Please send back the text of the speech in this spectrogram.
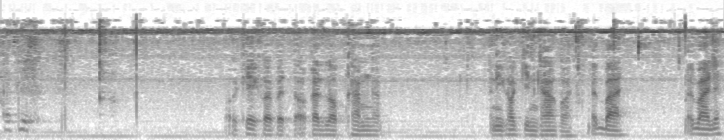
แต่เผ็ด โอเคคอยไปต่อกันรอบคำครับ อันนี้เขากินข้าวก่อนบ๊ายบายบ๊ายบายเลย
